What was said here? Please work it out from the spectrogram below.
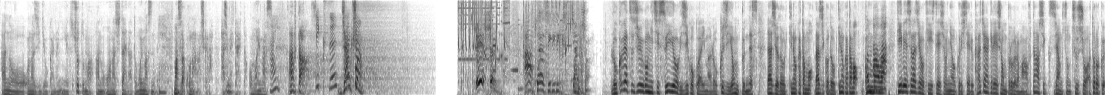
あの同じ業界の人間とちょっとまああのお話ししたいなと思いますんでまずはこの話から始めたいと思います。はい。アフターシックスジャンクション.6月15日水曜日時刻は今6時4分です。ラジオでお聞きの方もラジコでお聞きの方もこんばんは。こんばんは。TBS ラジオをキーステーションにお送りしているカルチャーキュレーションプログラムアフターシックスジャンクション通称アトロク。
